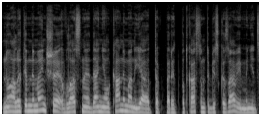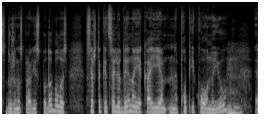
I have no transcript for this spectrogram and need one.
Ну, але тим не менше, власне, Даніел Канеман, я так перед подкастом тобі сказав, і мені це дуже насправді сподобалось. Все ж таки, це людина, яка є поп-іконою, Угу.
